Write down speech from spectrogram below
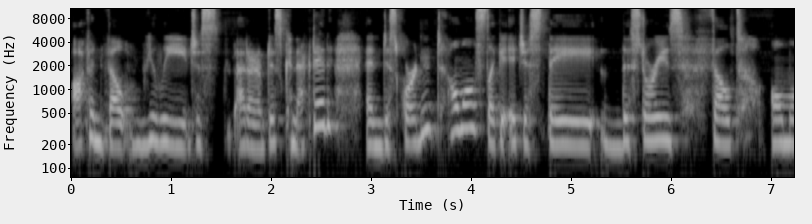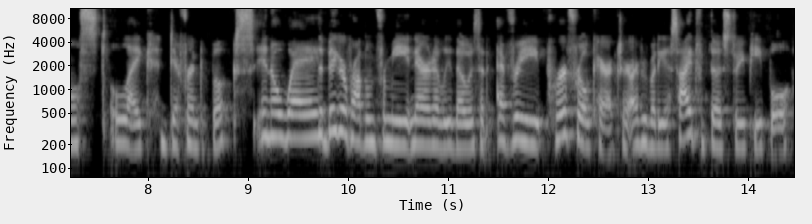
often felt really just I don't know disconnected and discordant almost like it just they the stories felt almost like different books in a way. The bigger problem for me narratively though is that every peripheral character, everybody aside from those three people,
